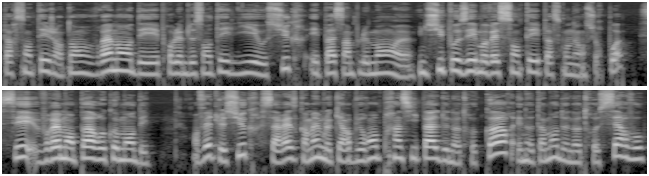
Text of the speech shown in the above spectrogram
Par santé, j'entends vraiment des problèmes de santé liés au sucre et pas simplement euh, une supposée mauvaise santé parce qu'on est en surpoids. C'est vraiment pas recommandé. En fait, le sucre, ça reste quand même le carburant principal de notre corps et notamment de notre cerveau.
